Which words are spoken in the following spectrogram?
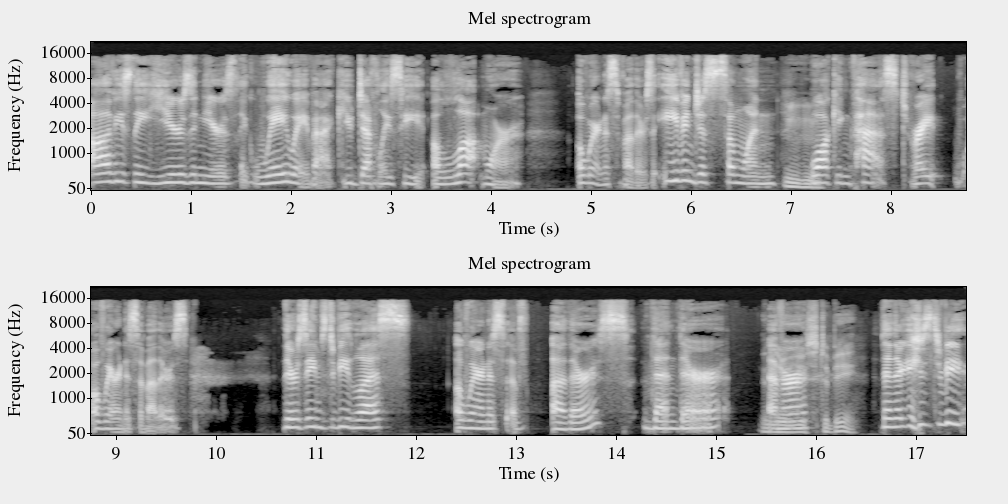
obviously, years and years, like way, way back, you definitely see a lot more awareness of others, even just someone Mhm. walking past, right? Awareness of others. There seems to be less awareness of others than there Than there used to be. than there used to be.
